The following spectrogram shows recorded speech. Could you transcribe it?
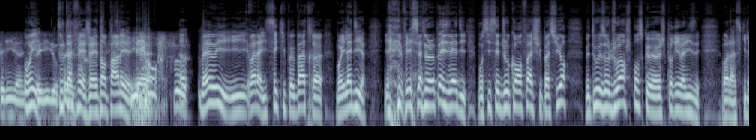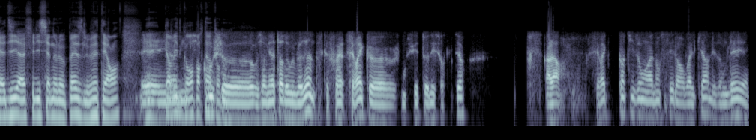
Félix Oui, Félix tout à fait, j'allais t'en parler. Il est Euh, en feu. euh, ben oui, il, voilà, il sait qu'il peut battre. euh, bon, il a dit. hein. Feliciano Lopez, il a dit. Bon, si c'est Joko en face, je suis pas sûr. Mais tous les autres joueurs, je pense que je peux rivaliser. Voilà ce qu'il a dit à Feliciano Lopez, le vétéran. et il qui a envie de remporter un tournoi. aux organisateurs de Wimbledon, parce que c'est vrai que je m'en suis étonné sur Twitter. Alors, c'est vrai que quand ils ont annoncé leur wildcard, les Anglais,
